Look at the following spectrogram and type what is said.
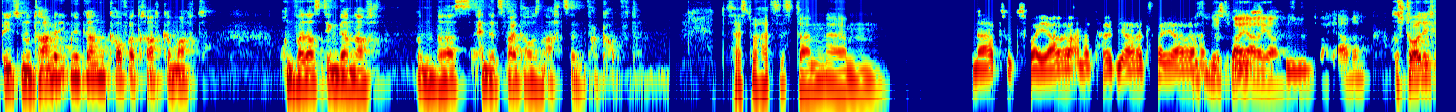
bin ich zum Notar mit ihm gegangen, Kaufvertrag gemacht und war das Ding danach, dann war das Ende 2018 verkauft. Das heißt, du hattest es dann ähm nahezu zwei Jahre, anderthalb Jahre, zwei Jahre. Über zwei Jahre, ja. Zwei Jahre. Also steuerlich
